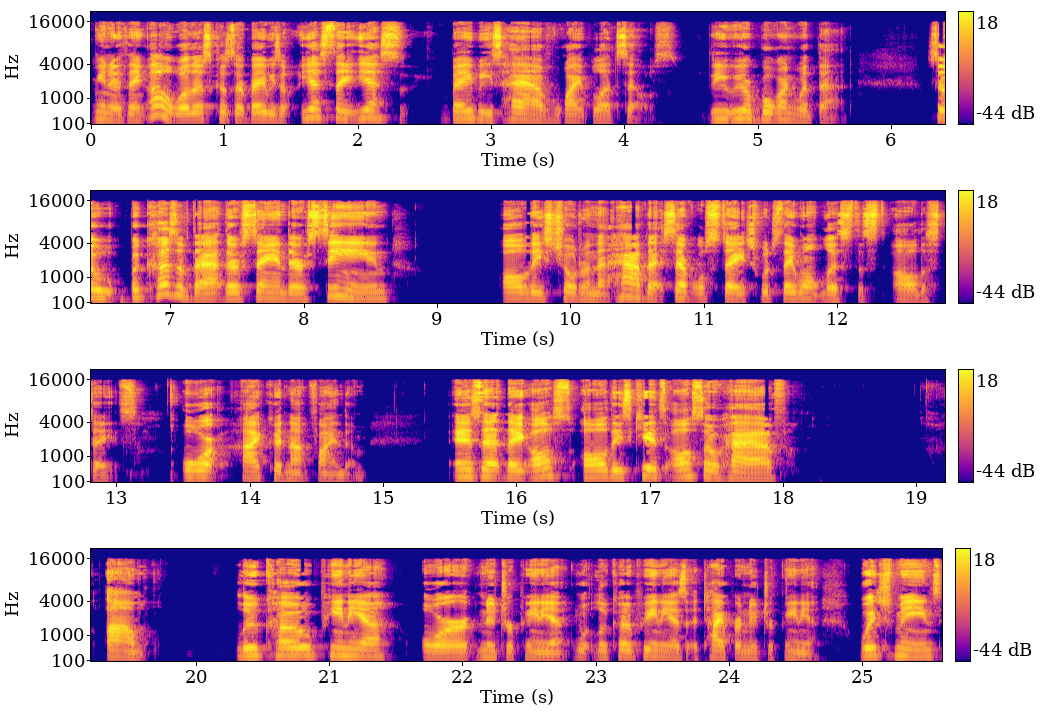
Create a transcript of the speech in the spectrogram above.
you know, think, oh, well, that's because they're babies. Yes, they, yes, babies have white blood cells. You're born with that. So because of that, they're saying they're seeing all these children that have that several states, which they won't list the, all the states, or I could not find them is that they also all these kids also have um, leukopenia or neutropenia. What leukopenia is a type of neutropenia, which means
